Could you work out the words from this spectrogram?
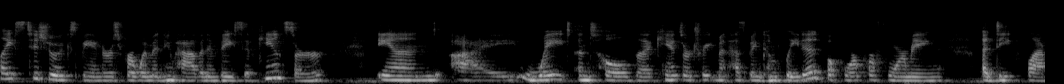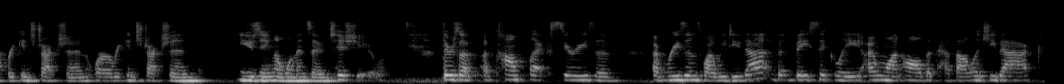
place tissue expanders for women who have an invasive cancer. And I wait until the cancer treatment has been completed before performing a DIEP flap reconstruction or a reconstruction using a woman's own tissue there's a, a complex series of of reasons why we do that but basically i want all the pathology back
